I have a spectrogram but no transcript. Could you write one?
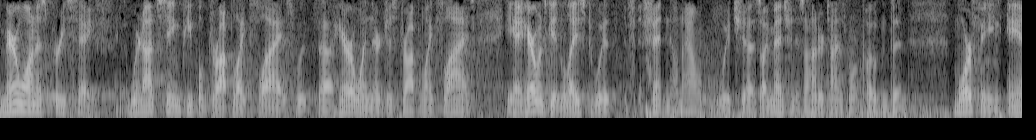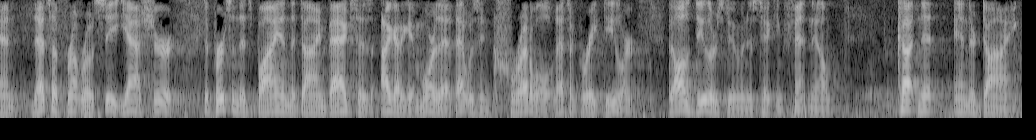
marijuana is pretty safe. We're not seeing people drop like flies. With uh, heroin, they're just dropping like flies. Yeah, heroin's getting laced with fentanyl now, which, as I mentioned, is 100 times more potent than morphine. And that's a front row seat. Yeah, sure. The person that's buying the dime bag says, I got to get more of that. That was incredible. That's a great dealer. But all his dealer's doing is taking fentanyl, cutting it, and they're dying.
